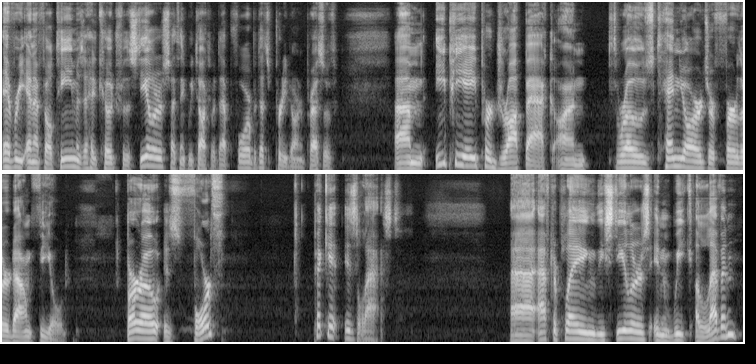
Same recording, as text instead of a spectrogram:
every NFL team as a head coach for the Steelers. I think we talked about that before, but that's pretty darn impressive. Um, EPA per dropback on throws 10 yards or further downfield. Burrow is fourth. Pickett is last. Uh, after playing the Steelers in week 11,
